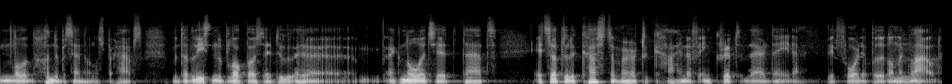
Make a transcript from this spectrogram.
not 100% honest perhaps, but at least in the blog post they do uh, acknowledge it that it's up to the customer to kind of encrypt their data before they put it on the cloud.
